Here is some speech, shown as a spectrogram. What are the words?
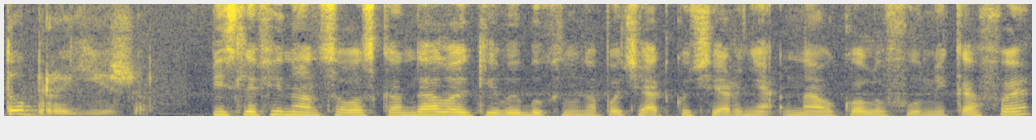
Добра їжа. Після фінансового скандалу, який вибухнув на початку червня навколо Фумі кафе,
